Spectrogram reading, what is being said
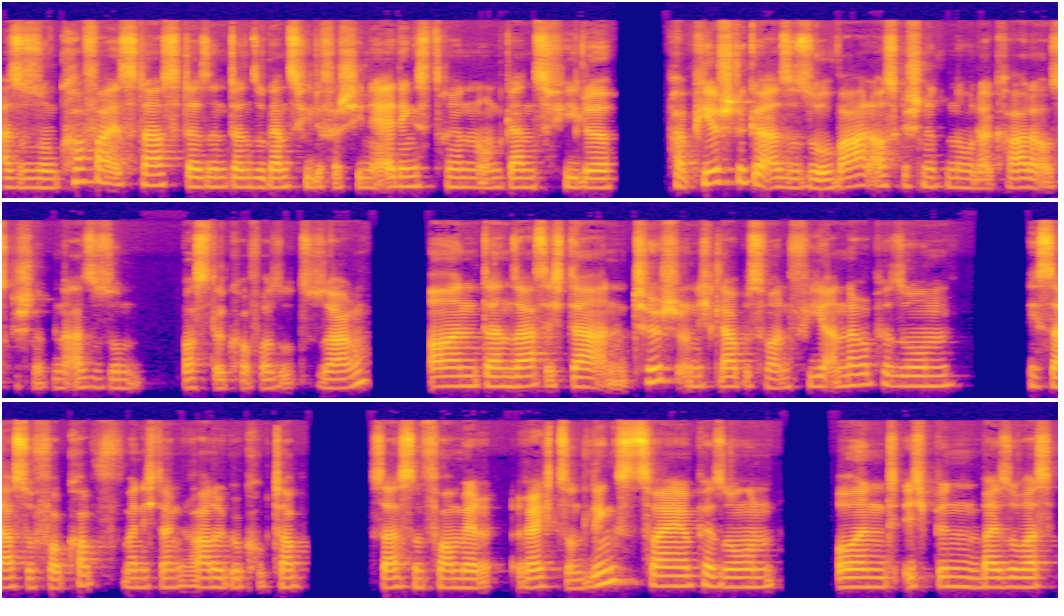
also so ein Koffer ist das, da sind dann so ganz viele verschiedene Addings drin und ganz viele Papierstücke, also so oval ausgeschnittene oder gerade ausgeschnittene, also so ein Bastelkoffer sozusagen. Und dann saß ich da an dem Tisch und ich glaube, es waren vier andere Personen. Ich saß so vor Kopf, wenn ich dann gerade geguckt habe, saßen vor mir rechts und links zwei Personen. Und ich bin bei sowas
